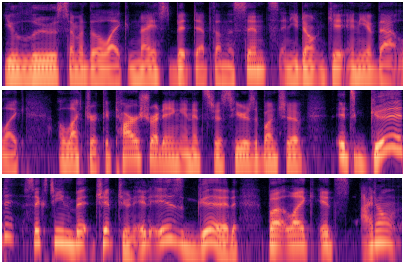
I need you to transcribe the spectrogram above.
You lose some of the like nice bit depth on the synths and you don't get any of that like electric guitar shredding and it's just here's a bunch of it's good 16-bit chip tune. It is good, but like it's I don't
